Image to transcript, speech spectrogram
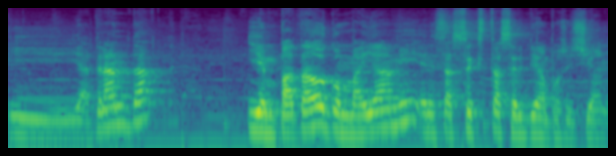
y Atlanta, y empatado con Miami en esa sexta, séptima posición.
